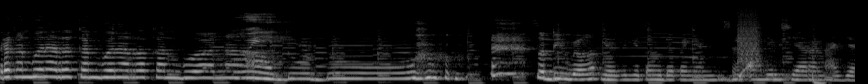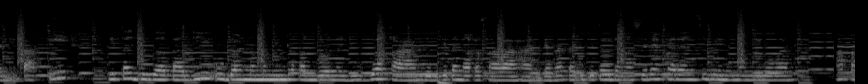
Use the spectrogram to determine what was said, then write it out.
Rekan buana, rekan buana, rekan buana. Wih. Aduh, duh. Sedih banget ya sih kita udah pengen di akhir siaran aja nih. Tapi kita juga tadi udah nemenin rekan buana juga kan. Jadi kita nggak kesalahan karena tadi kita udah ngasih referensi minuman-minuman apa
